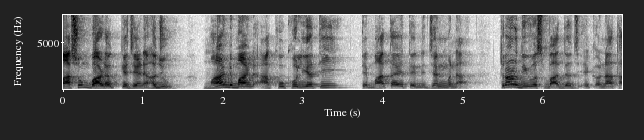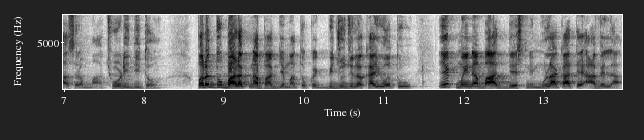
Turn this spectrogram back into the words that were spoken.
માસૂમ બાળક કે જેણે હજુ માંડ માંડ આંખો ખોલી હતી, તે માતાએ તેને જન્મના ત્રણ દિવસ બાદ જ એક અનાથ આશ્રમમાં છોડી દીધો. પરંતુ બાળકના ભાગ્યમાં તો કંઈક બીજું જ લખાયું હતું. એક મહિના બાદ દેશની મુલાકાતે આવેલા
